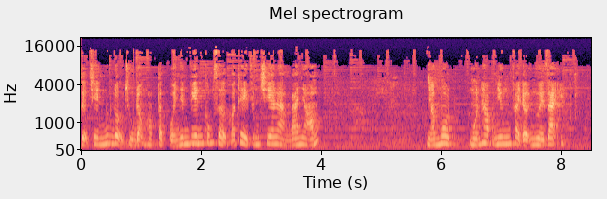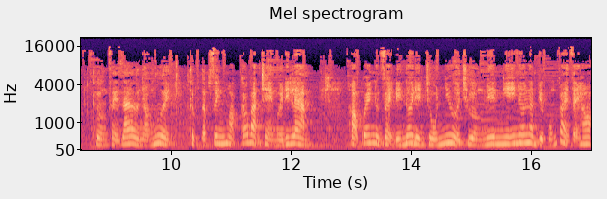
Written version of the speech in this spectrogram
Dựa trên mức độ chủ động học tập của nhân viên công sở có thể phân chia làm 3 nhóm. Nhóm 1. Muốn học nhưng phải đợi người dạy thường xảy ra ở nhóm người, thực tập sinh hoặc các bạn trẻ mới đi làm. Họ quen được dạy đến nơi đến chốn như ở trường nên nghĩ nơi làm việc cũng phải dạy họ.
